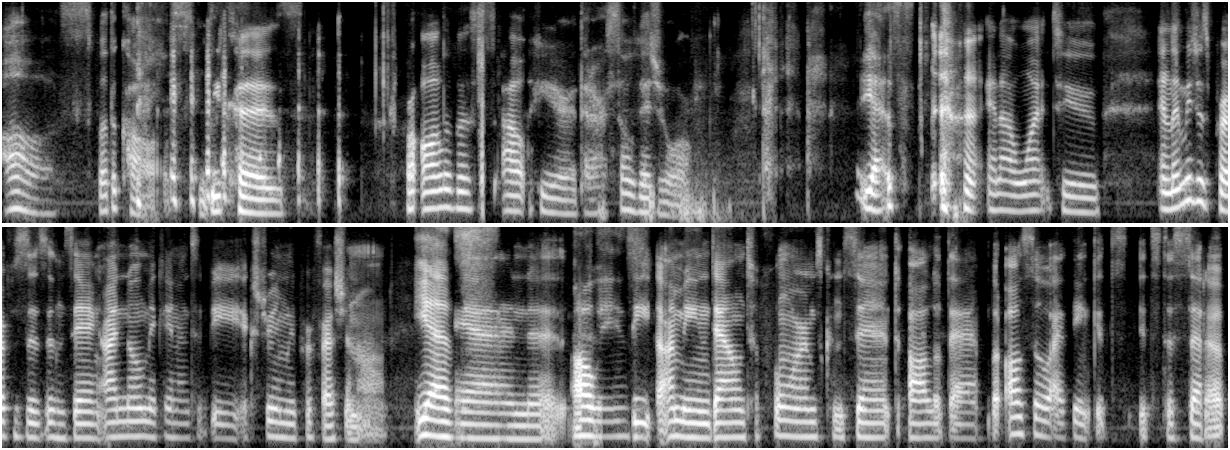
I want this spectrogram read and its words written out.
pause for the cause because for all of us out here that are so visual. Yes. and I want to, and let me just preface this in saying I know McKenna to be extremely professional. Yes. And uh, always. The, I mean, down to forms, consent, all of that. But also, I think it's it's the setup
